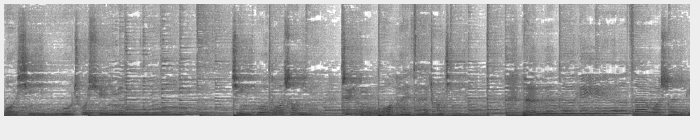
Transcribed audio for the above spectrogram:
我心无处寻觅。经过多少年，只有我还在窗前，冷冷的黑夜在我身边。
